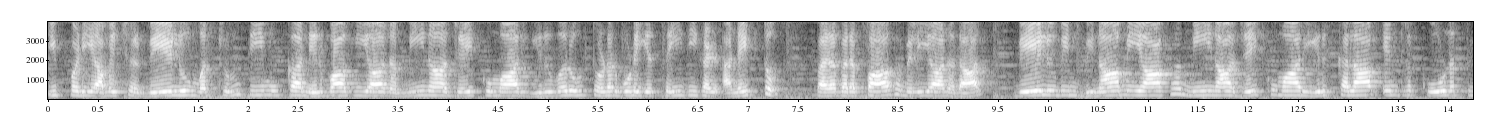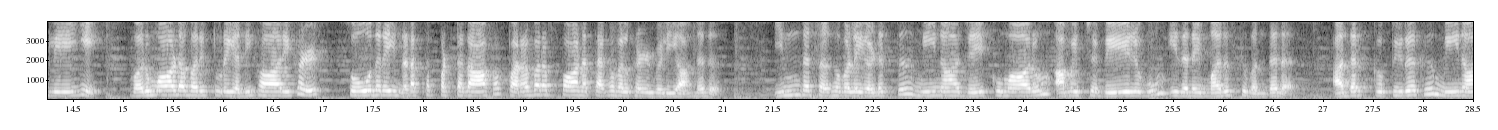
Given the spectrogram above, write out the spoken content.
இப்படி அமைச்சர் வேலு மற்றும் திமுக நிர்வாகியான மீனா ஜெயக்குமார் இருவரும் தொடர்புடைய செய்திகள் அனைத்தும் பரபரப்பாக வெளியானதால் வேலுவின் பினாமியாக மீனா ஜெயக்குமார் இருக்கலாம் என்ற கோணத்திலேயே வருமான வரித்துறை அதிகாரிகள் சோதனை நடத்தப்பட்டதாக பரபரப்பான தகவல்கள் வெளியானது. இந்த தகவலை அடுத்து மீனா ஜெயக்குமாரும் அமைச்சர் வேலுவும் இதனை மறுத்து வந்தனர். அதற்கு பிறகு மீனா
